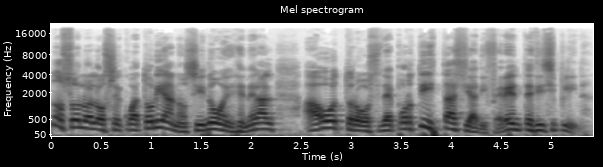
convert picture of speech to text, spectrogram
no solo a los ecuatorianos, sino en general a otros deportistas y a diferentes disciplinas.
